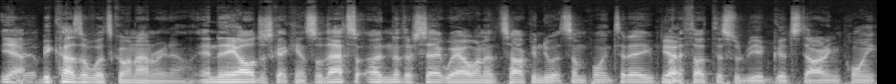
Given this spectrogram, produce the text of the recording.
Yeah, because of what's going on right now, and they all just got canceled. So that's another segue I wanted to talk into at some point today. But Yeah. I thought this would be a good starting point.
